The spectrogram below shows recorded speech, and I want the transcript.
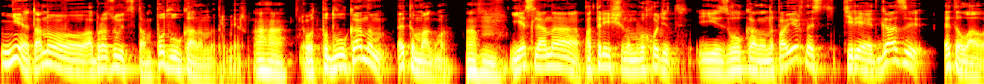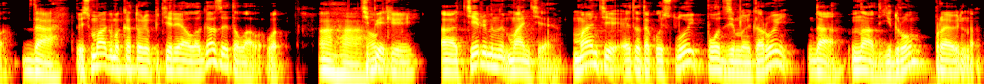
Нет, оно образуется там под вулканом, например. Ага. Вот под вулканом – это магма. Мгм. Если она по трещинам выходит из вулкана на поверхность, теряет газы – это лава. Да. То есть магма, которая потеряла газы – это лава. Вот. Ага. Теперь. Окей. А, термин мантия. Мантия – это такой слой под земной корой, да, над ядром, правильно,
